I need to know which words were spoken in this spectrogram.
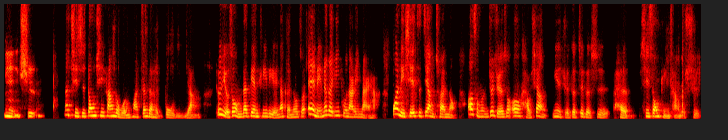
嗯，是。那其实东西方的文化真的很不一样。就是有时候我们在电梯里，人家可能都说：“哎，你那个衣服哪里买哈？哇，你鞋子这样穿哦，哦什么？”你就觉得说：“哦，好像你也觉得这个是很稀松平常的事。”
